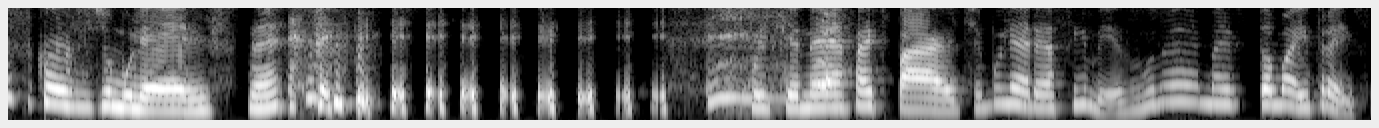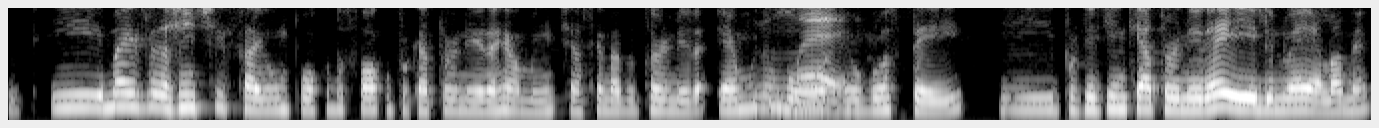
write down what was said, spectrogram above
Essas coisas de mulheres, né? Porque, né, faz parte. Mulher é assim mesmo, né? Mas estamos aí pra isso. E, mas a gente saiu um pouco do foco, porque a torneira realmente, a cena da torneira é muito Não boa, é? eu gostei. E porque quem quer a torneira é ele, não é ela, né?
